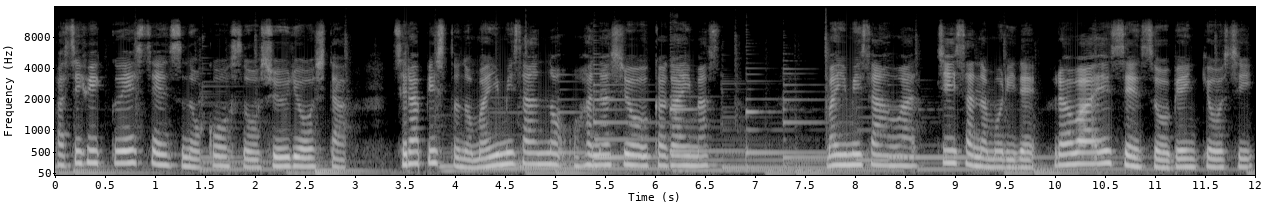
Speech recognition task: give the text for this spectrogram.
パシフィックエッセンスのコースを修了したセラピストのまゆみさんのお話を伺います。まゆみさんは小さな森でフラワーエッセンスを勉強し、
